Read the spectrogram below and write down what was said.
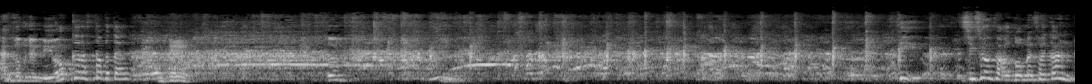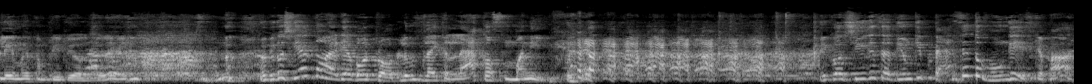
ऐसा तो मुझे न्यूयॉर्क का रास्ता पता है तो See, she's from South Bombay, so I can't blame her completely also, right? No, no, because she has no idea about problems like lack of money. Because she just assumed कि पैसे तो होंगे इसके पास।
